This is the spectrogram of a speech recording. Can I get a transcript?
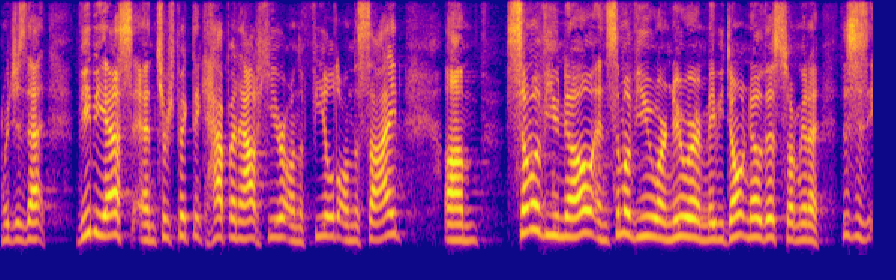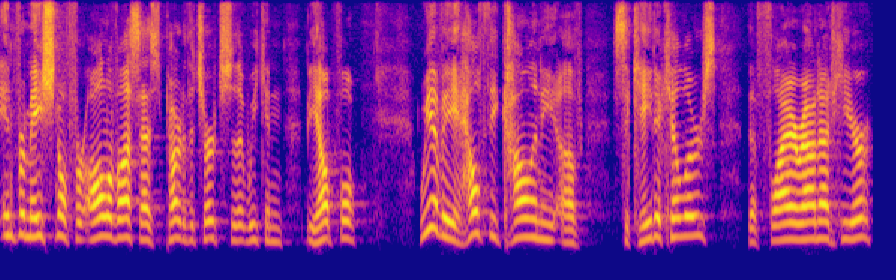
which is that VBS and Church Picnic happen out here on the field on the side. Um, some of you know, and some of you are newer and maybe don't know this, so I'm going to, this is informational for all of us as part of the church so that we can be helpful. We have a healthy colony of cicada killers that fly around out here.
